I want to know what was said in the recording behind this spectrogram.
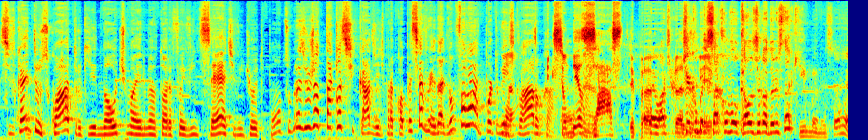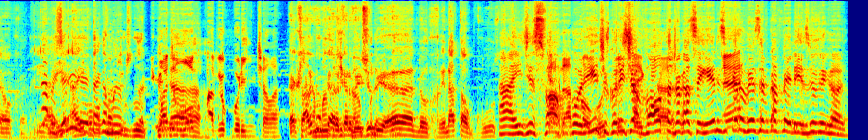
se ficar entre os quatro, que na última eliminatória foi 27, 28 pontos, o Brasil já tá classificado, gente, pra Copa. Essa é a verdade. Vamos falar português, claro, cara. Tem que ser um desastre pra É, eu acho que tinha que começar a convocar os jogadores daqui, mano. Isso é real, cara. Não, mas ele- aí ele pega muito- daqui. Pega- louco pra ver o Corinthians lá. É claro que eu quero. Quero ver né? Juliano, Renato Augusto. Aí desfalca o Corinthians, o Corinthians volta cara. a jogar sem eles e É. quero ver você ficar feliz, viu, Bigode?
